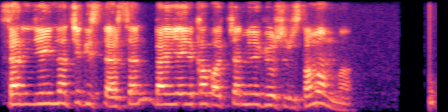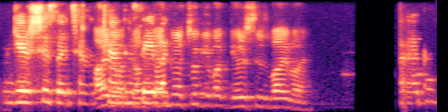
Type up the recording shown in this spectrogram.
Sen yayından çık istersen. Ben yayını kapatacağım. Yine görüşürüz tamam mı? Görüşürüz hocam. Haydi Kendinize bakalım. iyi bakın. Kendine çok iyi bak. Görüşürüz. Bay bay. Bay bay.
